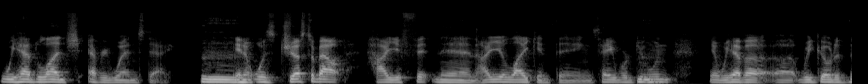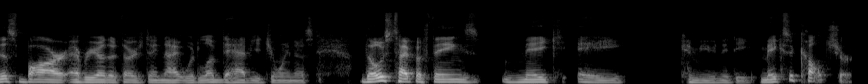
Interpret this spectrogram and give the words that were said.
we had lunch every wednesday Mm. and it was just about how you fitting in how you liking things. Hey we're doing you know we have a uh, we go to this bar every other thursday night would love to have you join us. Those type of things make a community makes a culture.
